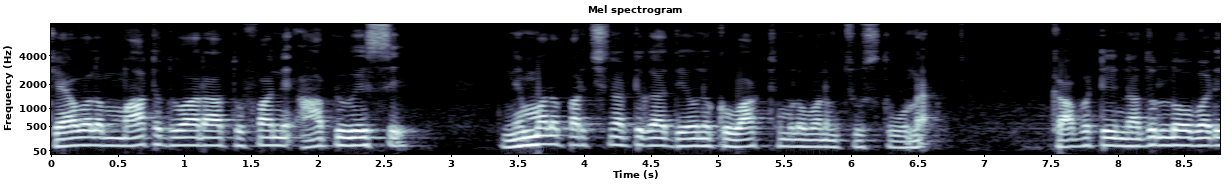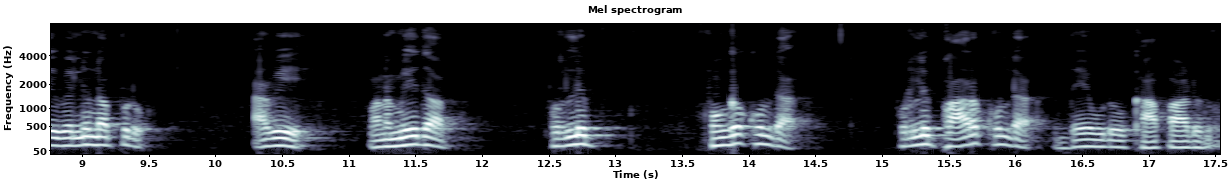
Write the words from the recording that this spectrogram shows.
కేవలం మాట ద్వారా తుఫాన్ని ఆపివేసి నిమ్మలపరిచినట్టుగా దేవుని యొక్క మనం చూస్తూ ఉన్నాం. కాబట్టి నదుల్లో పడి వెళ్ళినప్పుడు అవి మన మీద పొర్లి పొంగకుండా పొర్లి పారకుండా దేవుడు కాపాడును.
